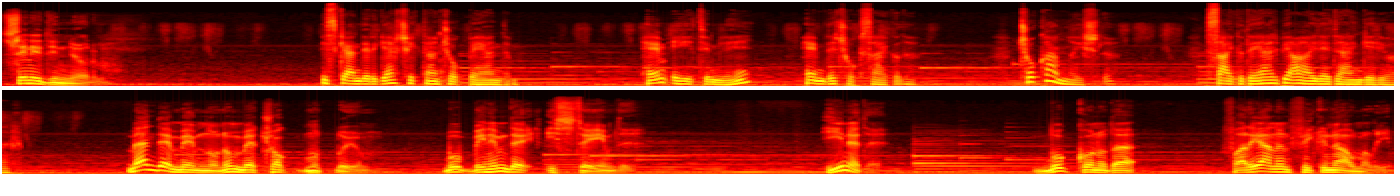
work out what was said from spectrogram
Seni dinliyorum. İskender'i gerçekten çok beğendim. Hem eğitimli hem de çok saygılı. Çok anlayışlı. Saygıdeğer bir aileden geliyor. Ben de memnunum ve çok mutluyum. Bu benim de isteğimdi. Yine de bu konuda Fariha'nın fikrini almalıyım.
